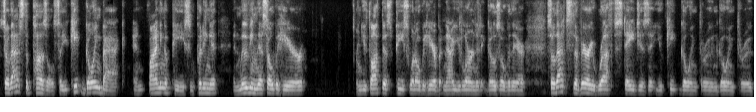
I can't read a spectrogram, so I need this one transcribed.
So that's the puzzle. So you keep going back and finding a piece and putting it and moving this over here. And you thought this piece went over here, but now you learn that it goes over there. So that's the very rough stages that you keep going through and going through.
